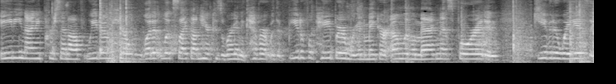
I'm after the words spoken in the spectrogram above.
80, 90% off. We don't care what it looks like on here because we're going to cover it with a beautiful paper and we're going to make our own little magnets for it and give it away as a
